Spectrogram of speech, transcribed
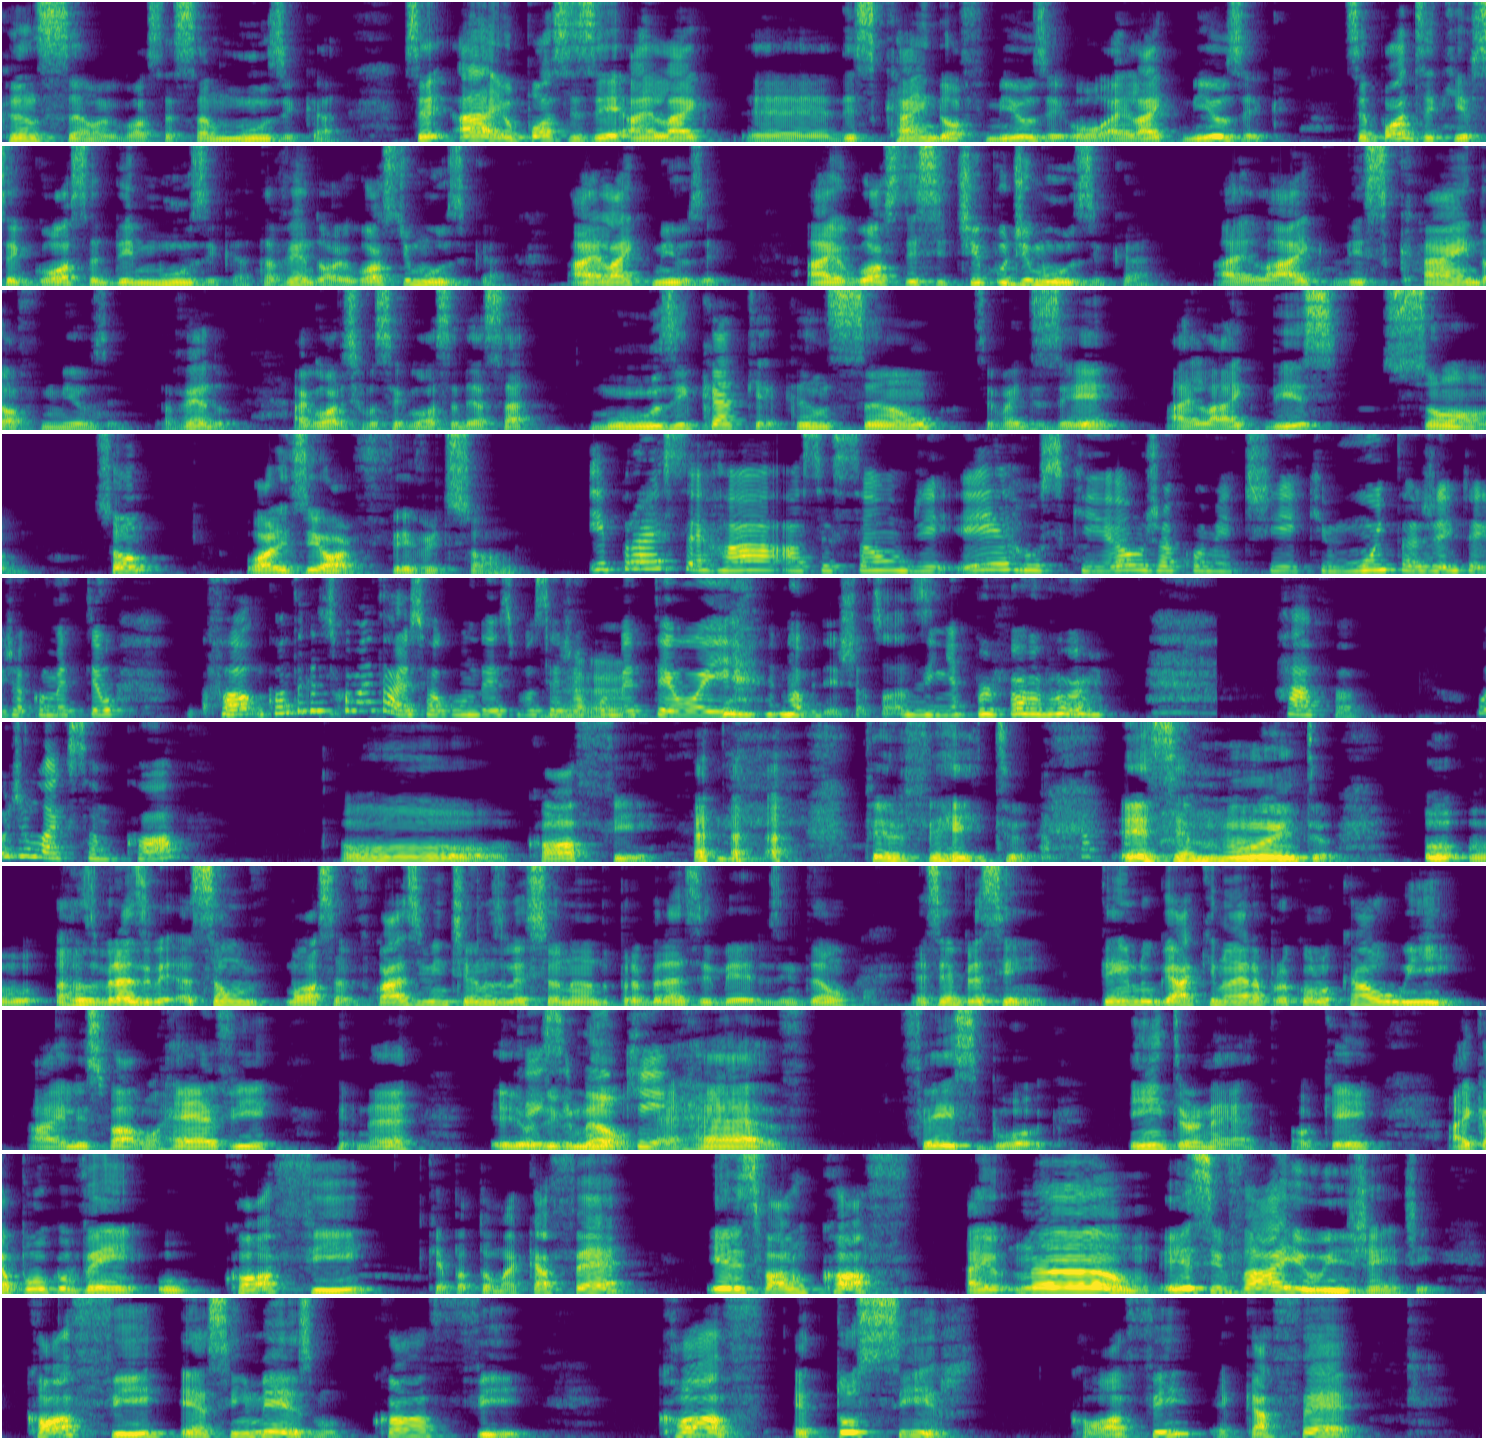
canção, eu gosto dessa música. Você, ah, eu posso dizer I like eh, this kind of music ou I like music. Você pode dizer que você gosta de música, tá vendo? Ó, eu gosto de música. I like music. Ah, eu gosto desse tipo de música. I like this kind of music. Tá vendo? Agora, se você gosta dessa música, que é canção, você vai dizer I like this song. So, what is your favorite song? E para encerrar a sessão de erros que eu já cometi, que muita gente aí já cometeu, conta aqui nos comentários se algum desses você já É. cometeu aí. Não me deixa sozinha, por favor. Rafa, would you like some coffee? Oh, coffee. Perfeito. Esse é muito. O, o, os brasileiros são, nossa, quase 20 anos lecionando para brasileiros. Então, é sempre assim: tem lugar que não era para colocar o i. Aí eles falam have, né? Eu Facebook. digo, não, é have, Facebook, internet, ok? Aí daqui a pouco vem o coffee, que é para tomar café, e eles falam cough. Aí eu, não, esse vai o i, gente. Coffee é assim mesmo, coffee. Cough é tossir. Coffee é café.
